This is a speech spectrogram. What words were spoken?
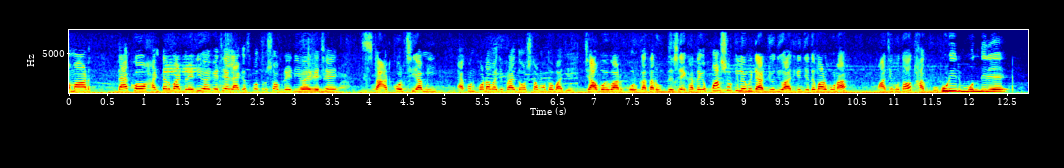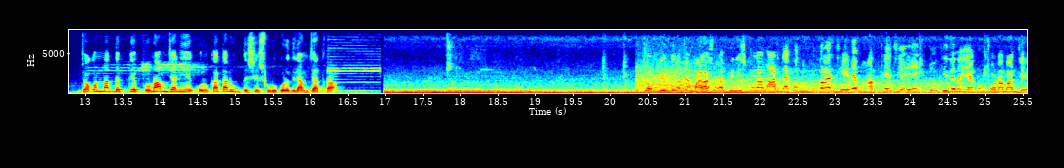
আমার দেখো হান্টার বার্ড রেডি হয়ে গেছে লাগেজপত্র সব রেডি হয়ে গেছে। স্টার্ট করছি আমি। এখন কটা বাজে? প্রায় দশটা মতো বাজে। যাব এবার কলকাতার উদ্দেশ্যে, এখান থেকে পাঁচশো কিলোমিটার। যদিও আজকে যেতে পারব না, মাঝে কোথাও থাকব। পুরীর মন্দিরে জগন্নাথ দেবকে প্রণাম জানিয়ে কলকাতার উদ্দেশ্যে শুরু করে দিলাম যাত্রা। চব্বিশ দিন হচ্ছে বালাসোটা ফিনিশ করলাম। আর দেখো দুপুরবেলা ঝেড়ে ভাত খেয়েছি একটু খিদে নেই, এখন ছটা বাজে।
